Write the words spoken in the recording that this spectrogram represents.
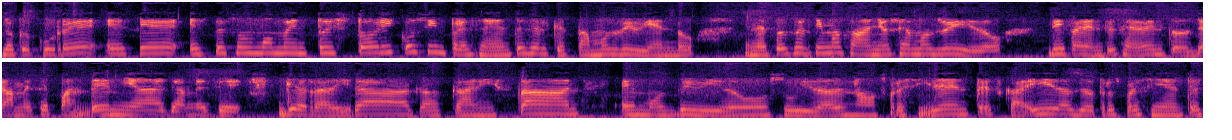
Lo que ocurre es que este es un momento histórico sin precedentes el que estamos viviendo. En estos últimos años hemos vivido diferentes eventos, llámese pandemia, llámese guerra de Irak, Afganistán, hemos vivido subida de nuevos presidentes, caídas de otros presidentes,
